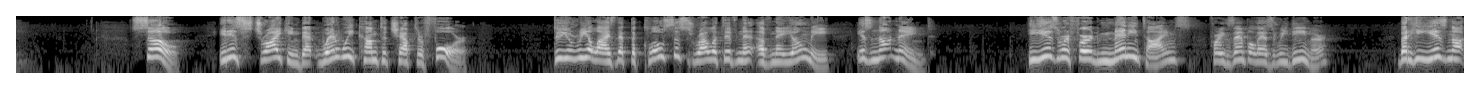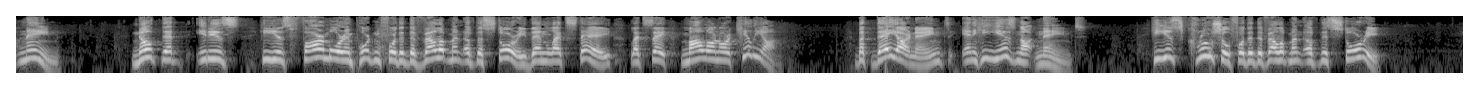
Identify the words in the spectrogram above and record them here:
So, it is striking that when we come to chapter 4, do you realize that the closest relative of Naomi is not named? He is referred many times, for example, as Redeemer, but he is not named. Note that it is he is far more important for the development of the story than let's say, let's say Mahlon or Chilion. But they are named and he is not named. He is crucial for the development of this story.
